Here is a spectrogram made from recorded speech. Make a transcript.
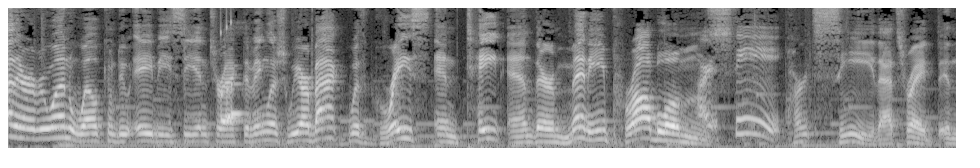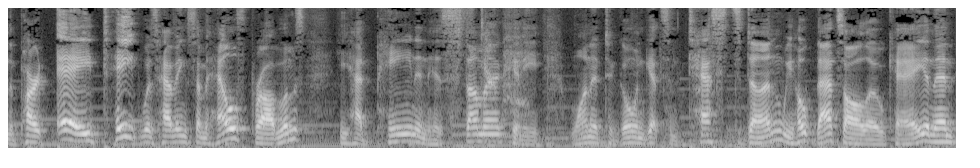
Hi there, everyone. Welcome to ABC Interactive English. We are back with Grace and Tate and their many problems. Part C. Part C, that's right. In the part A, Tate was having some health problems. He had pain in his stomach, and he wanted to go and get some tests done. We hope that's all okay. And then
